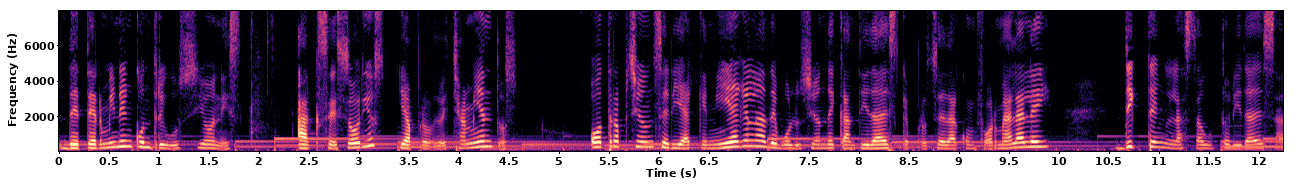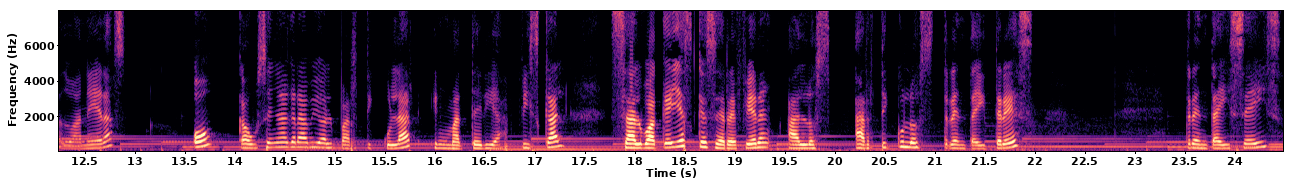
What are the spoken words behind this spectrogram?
determinen contribuciones, accesorios y aprovechamientos. Otra opción sería que nieguen la devolución de cantidades que proceda conforme a la ley, dicten las autoridades aduaneras o causen agravio al particular en materia fiscal salvo aquellas que se refieren a los artículos 33, 36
